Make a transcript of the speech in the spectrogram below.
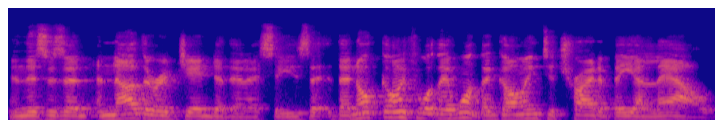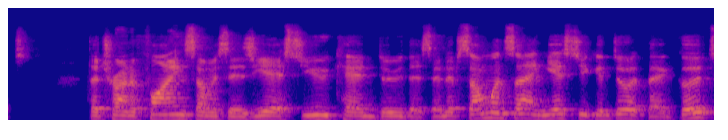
And this is an, another agenda that I see is that they're not going for what they want. They're going to try to be allowed. They're trying to find someone says, yes, you can do this. And if someone's saying, yes, you can do it, they're good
